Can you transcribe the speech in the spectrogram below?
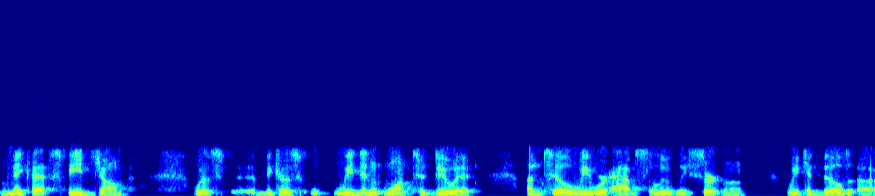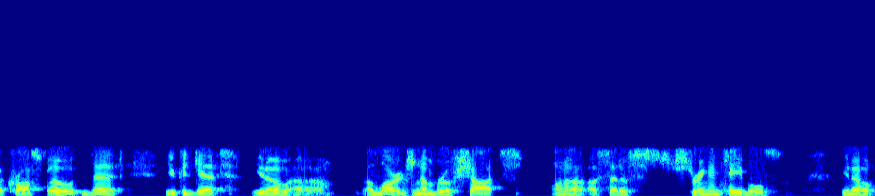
make that speed jump was because we didn't want to do it until we were absolutely certain we could build a crossbow that you could get, you know, uh, a large number of shots on a, a set of string and cables. You know,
